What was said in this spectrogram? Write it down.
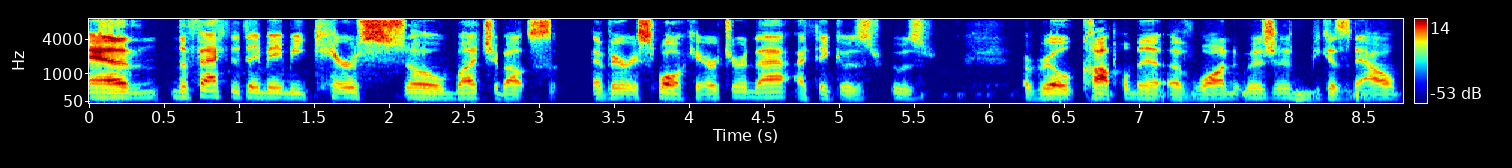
And the fact that they made me care so much about a very small character in that, I think it was it was a real compliment of WandaVision because now,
